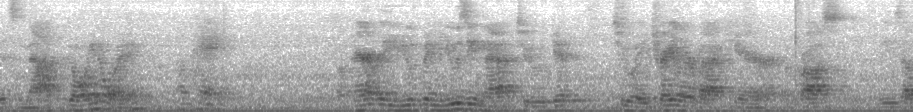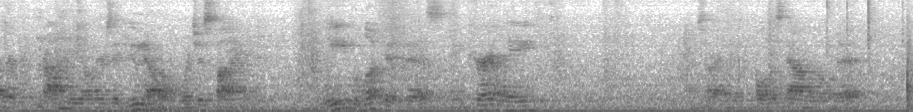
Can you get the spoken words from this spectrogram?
it's not going away. Okay. Apparently, you've been using that to get to a trailer back here across these other property owners that you know, which is fine. We've looked at this and currently, I'm sorry, let me pull this down a little bit.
